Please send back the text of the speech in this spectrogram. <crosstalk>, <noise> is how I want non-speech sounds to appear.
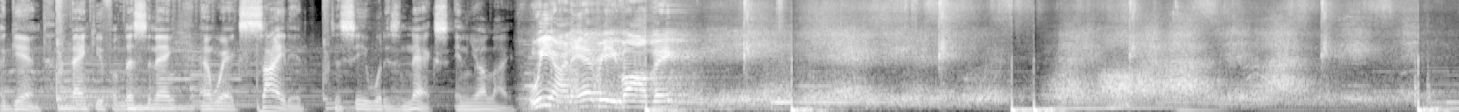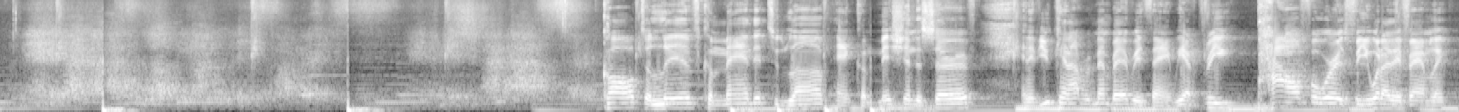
Again, thank you for listening, and we're excited to see what is next in your life. We are an ever evolving. Called to live, commanded to love, and commissioned to serve. And if you cannot remember everything, we have three powerful words for you. What are they, family?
